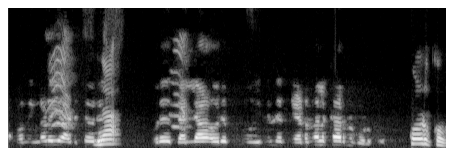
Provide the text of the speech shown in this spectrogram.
അപ്പൊ നിങ്ങൾ ഈ അടുത്ത ഒരു ഞാ- ഒരു ദല്ലാ ഒരു ഇതിന്റെ ഇടനിലക്കാരന് കൊടുക്കും. കൊടുക്കും.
